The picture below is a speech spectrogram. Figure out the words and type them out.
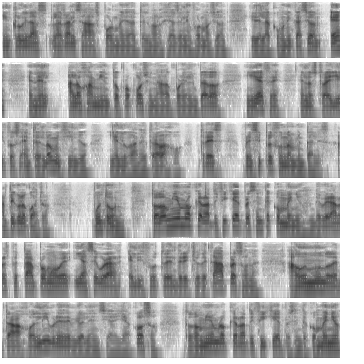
incluidas las realizadas por medio de tecnologías de la información y de la comunicación. E. En el alojamiento proporcionado por el empleador y F en los trayectos entre el domicilio y el lugar de trabajo. 3. Principios fundamentales. Artículo 4. Punto 1. Todo miembro que ratifique el presente convenio deberá respetar, promover y asegurar el disfrute del derecho de cada persona a un mundo de trabajo libre de violencia y acoso. Todo miembro que ratifique el presente convenio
